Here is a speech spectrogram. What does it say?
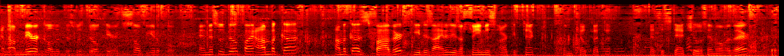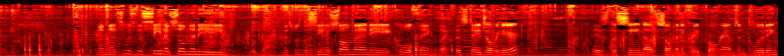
a miracle that this was built here. It's so beautiful. And this was built by Ambica. Ambica's father, he designed it. He's a famous architect from Calcutta. That's a statue of him over there. And this was the scene of so many this was the scene of so many cool things. Like this stage over here is the scene of so many great programs, including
